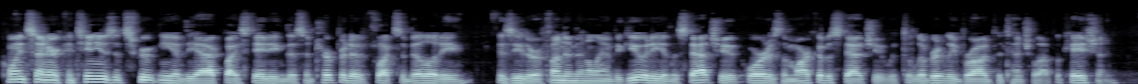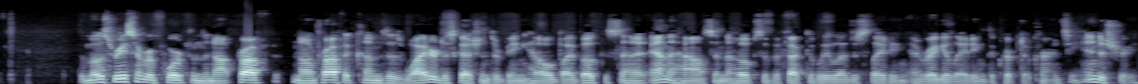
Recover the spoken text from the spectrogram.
Coin Center continues its scrutiny of the Act by stating this interpretive flexibility is either a fundamental ambiguity in the statute or it is the mark of a statute with deliberately broad potential application. The most recent report from the nonprofit, comes as wider discussions are being held by both the Senate and the House in the hopes of effectively legislating and regulating the cryptocurrency industry.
